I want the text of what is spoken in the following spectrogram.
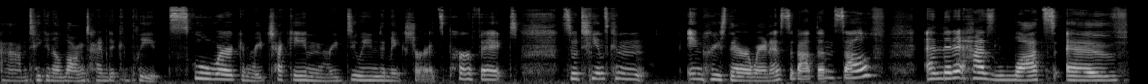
um, taking a long time to complete schoolwork and rechecking and redoing to make sure it's perfect. So teens can increase their awareness about themselves. And then it has lots of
